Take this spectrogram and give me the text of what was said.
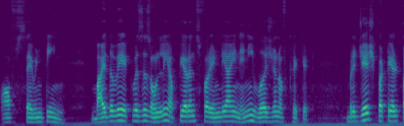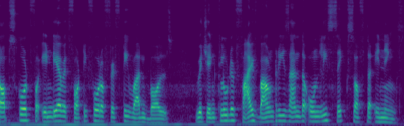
of 17. By the way, it was his only appearance for India in any version of cricket. Brijesh Patel top scored for India with 44 of 51 balls, which included 5 boundaries and the only 6 of the innings.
